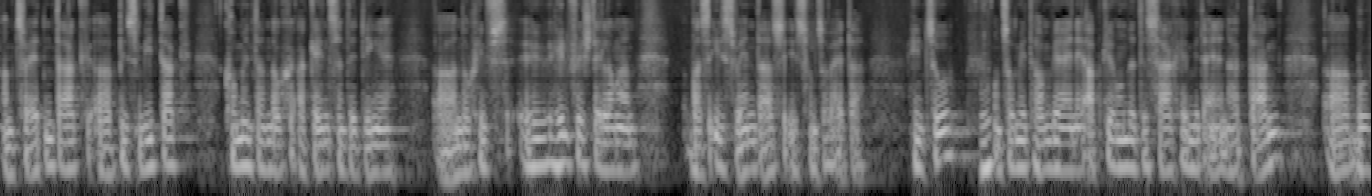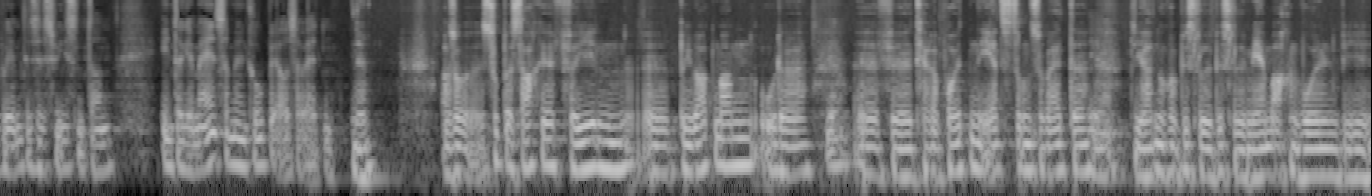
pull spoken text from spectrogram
am zweiten Tag äh, bis Mittag kommen dann noch ergänzende Dinge, äh, noch Hilfs Hilfestellungen, was ist, wenn das ist und so weiter hinzu. Mhm. Und somit haben wir eine abgerundete Sache mit eineinhalb Tagen, äh, wo wir eben dieses Wissen dann in der gemeinsamen Gruppe ausarbeiten. Ja. Also super Sache für jeden äh, Privatmann oder ja. äh, für Therapeuten, Ärzte und so weiter, ja. die halt noch ein bisschen, ein bisschen mehr machen wollen, wie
